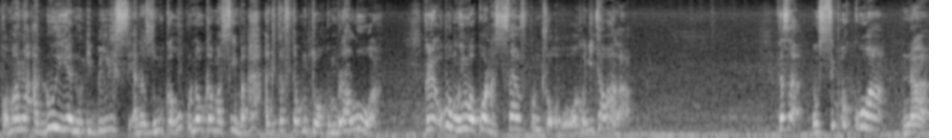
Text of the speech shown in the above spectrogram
Kwa maana adui yenu ibilisi anazunguka huku na huku kama simba akitafuta mtu wa kumrarua. Kwa hiyo upo muhimu wa kuwa na self control wa kujitawala. Sasa usipokuwa na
